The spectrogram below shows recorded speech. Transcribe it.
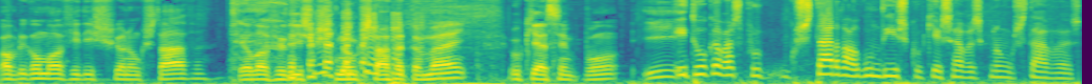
Obrigou-me a ouvir discos que eu não gostava. Ele ouviu discos que não gostava também, o que é sempre bom. E, E tu acabaste por gostar de algum disco que achavas que não gostavas,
